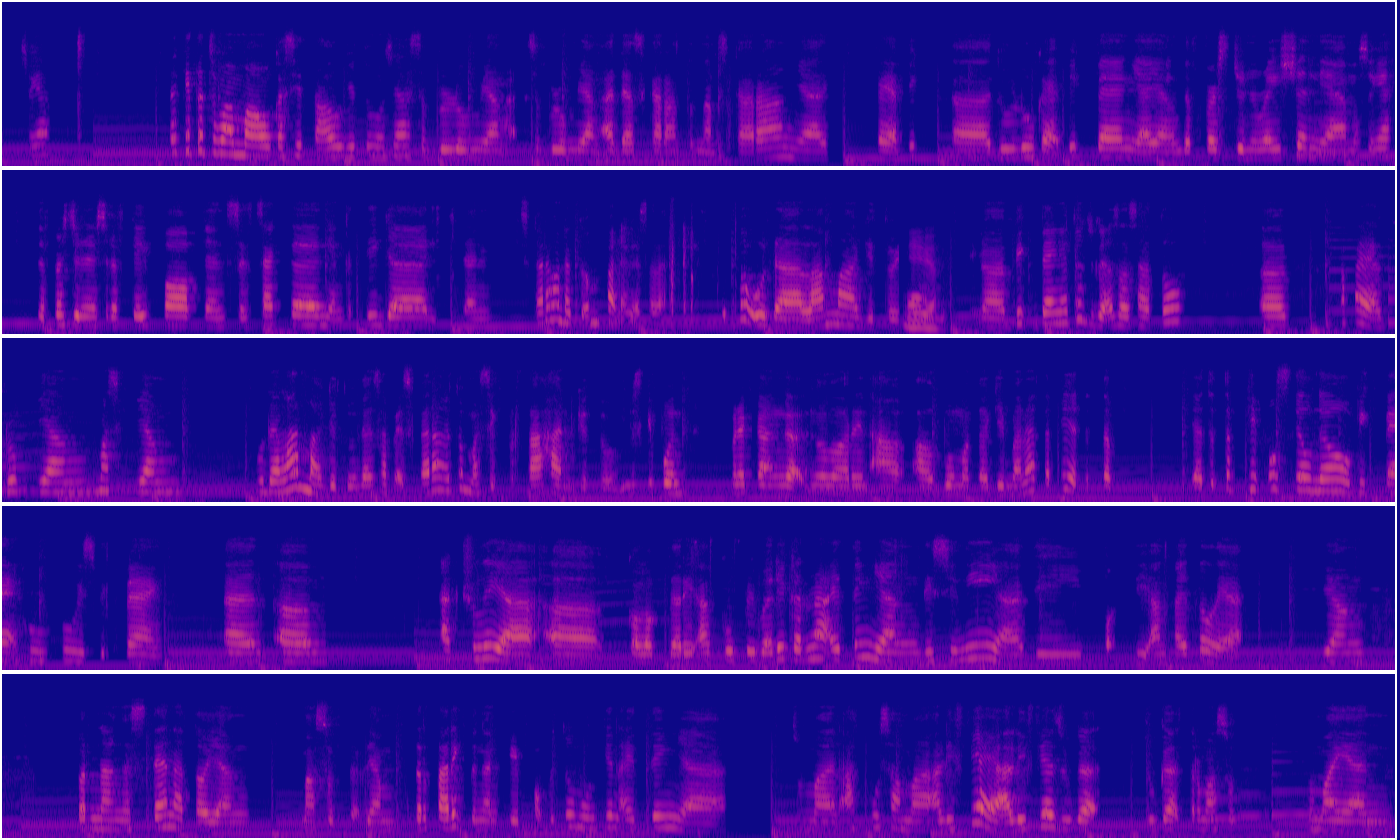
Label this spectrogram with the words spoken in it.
Maksudnya kita cuma mau kasih tahu gitu maksudnya sebelum yang sebelum yang ada sekarang tenar sekarang ya kayak big uh, dulu kayak Big Bang ya yang the first generation ya maksudnya the first generation of K-pop dan second yang ketiga dan sekarang udah keempat ya salah. Itu udah lama gitu ya. Yeah. Big Bang itu juga salah satu uh, apa ya grup yang masih yang udah lama gitu dan sampai sekarang itu masih bertahan gitu. Meskipun mereka nggak ngeluarin al album atau gimana tapi ya tetap ya tetap people still know Big Bang who who is Big Bang and um, actually ya uh, kalau dari aku pribadi karena I think yang di sini ya di di Untitled ya yang pernah ngestand atau yang masuk yang tertarik dengan K-pop itu mungkin I think ya cuman aku sama Alivia ya Alivia juga juga termasuk lumayan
